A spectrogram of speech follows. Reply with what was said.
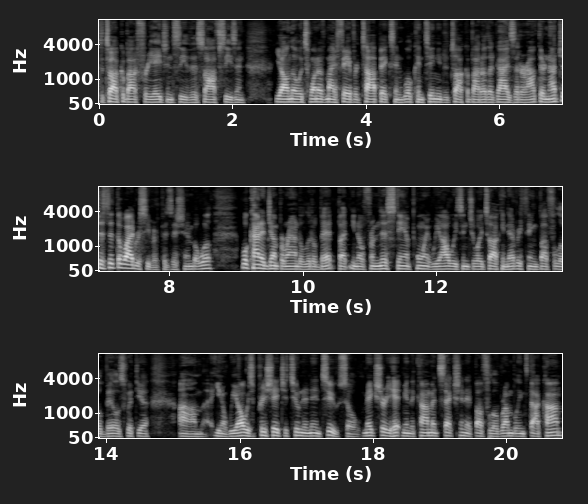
to talk about free agency this offseason. Y'all know it's one of my favorite topics, and we'll continue to talk about other guys that are out there, not just at the wide receiver position, but we'll we'll kind of jump around a little bit. But you know, from this standpoint, we always enjoy talking everything Buffalo Bills with you Um, you know, we always appreciate you tuning in too. So make sure you hit me in the comments section at buffalorumblings.com.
